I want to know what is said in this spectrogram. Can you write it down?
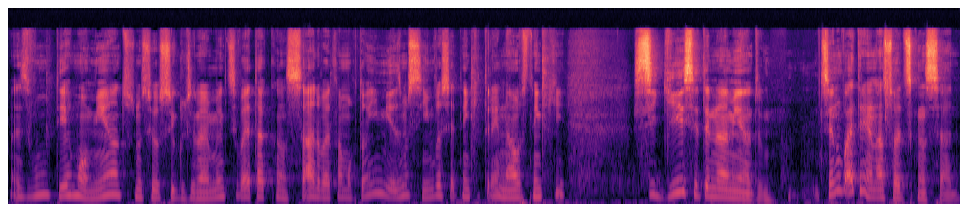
Mas vão ter momentos no seu ciclo de treinamento que você vai estar cansado, vai estar mortão. E mesmo assim você tem que treinar, você tem que seguir esse treinamento. Você não vai treinar só descansado.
